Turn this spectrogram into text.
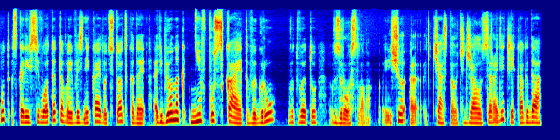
Вот, скорее всего, от этого и возникает вот ситуация, когда ребенок не впускает в игру вот в эту взрослого. Еще э, часто очень жалуются родители, когда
